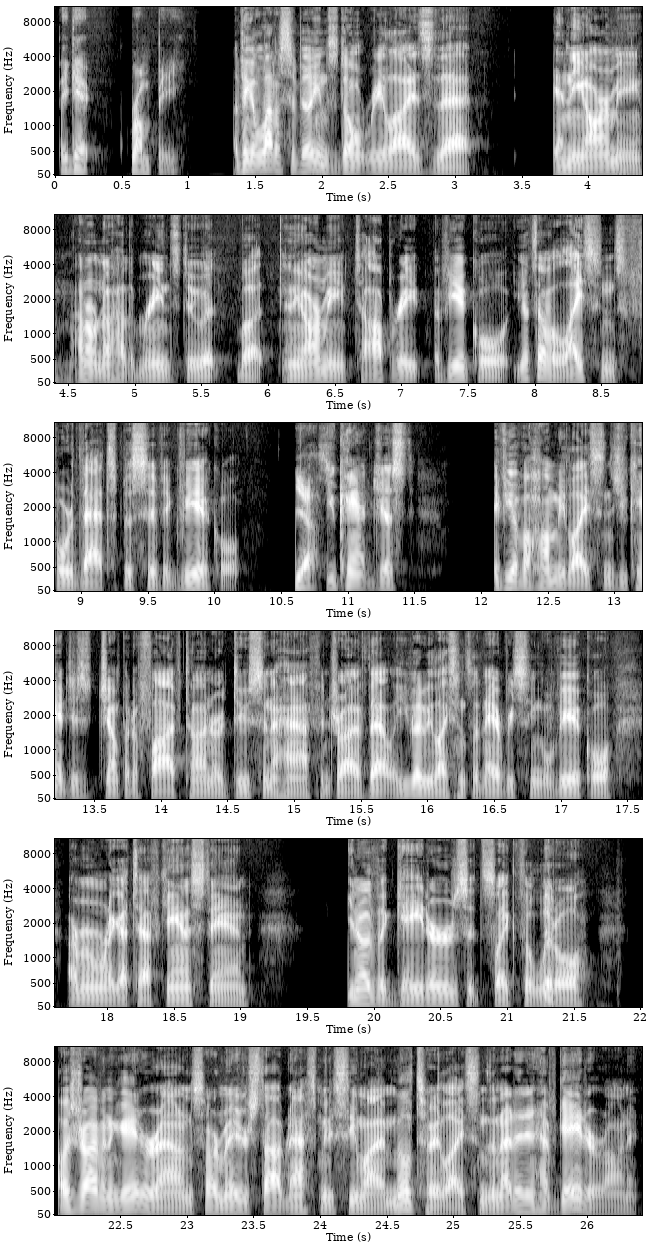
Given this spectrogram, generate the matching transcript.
They get grumpy. I think a lot of civilians don't realize that in the Army, I don't know how the Marines do it, but in the Army, to operate a vehicle, you have to have a license for that specific vehicle. Yes. You can't just, if you have a Humvee license, you can't just jump in a five ton or a deuce and a half and drive that way. You got to be licensed on every single vehicle. I remember when I got to Afghanistan, you know, the Gators, it's like the little, I was driving a Gator around and Sergeant Major stopped and asked me to see my military license, and I didn't have Gator on it.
